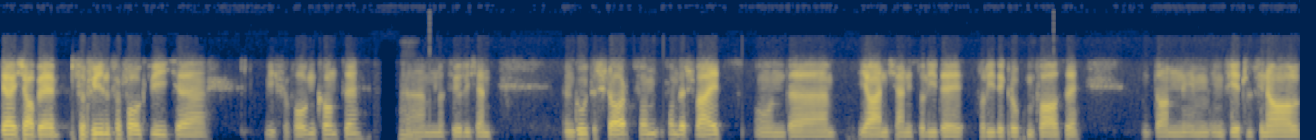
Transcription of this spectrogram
Ja, ich habe so viel verfolgt, wie ich, äh, wie ich verfolgen konnte. Mhm. Ähm, natürlich ein, ein guter Start von, von der Schweiz und äh, ja, eigentlich eine solide, solide Gruppenphase. Und dann im, im Viertelfinal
